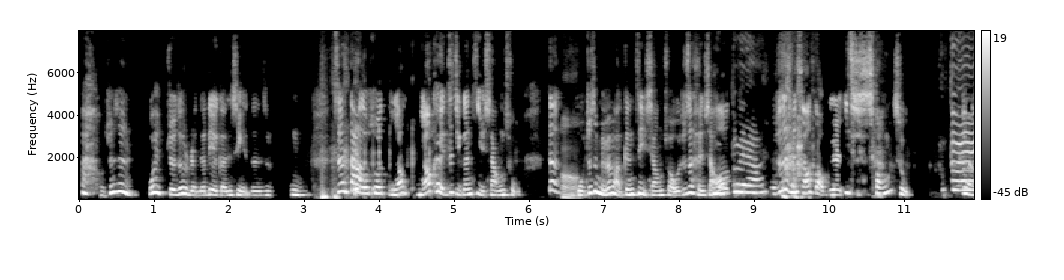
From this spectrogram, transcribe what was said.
哎，我就是我也觉得这个人的劣根性也真的是，嗯，虽然大家都说你要你要可以自己跟自己相处，但我就是没办法跟自己相处，我就是很想要，对啊，我就是很想要找别人一起相处，对，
